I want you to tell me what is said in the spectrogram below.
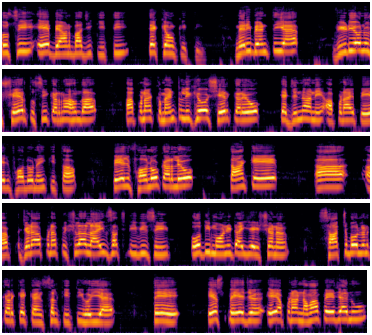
ਤੁਸੀਂ ਇਹ ਬਿਆਨਬਾਜ਼ੀ ਕੀਤੀ ਤੇ ਕਿਉਂ ਕੀਤੀ? ਮੇਰੀ ਬੇਨਤੀ ਹੈ, ਵੀਡੀਓ ਨੂੰ ਸ਼ੇਅਰ ਤੁਸੀਂ ਕਰਨਾ ਹੁੰਦਾ। ਆਪਣਾ ਕਮੈਂਟ ਲਿਖਿਓ, ਸ਼ੇਅਰ ਕਰਿਓ ਤੇ ਜਿਨ੍ਹਾਂ ਨੇ ਆਪਣਾ ਇਹ ਪੇਜ ਫੋਲੋ ਨਹੀਂ ਕੀਤਾ, ਪੇਜ ਫੋਲੋ ਕਰ ਲਿਓ ਤਾਂ ਕਿ ਜਿਹੜਾ ਆਪਣਾ ਪਿਛਲਾ ਲਾਈਵ ਸੱਚ ਟੀਵੀ ਸੀ, ਉਹਦੀ ਮੋਨੀਟਾਈਜੇਸ਼ਨ ਸੱਚ ਬੋਲਣ ਕਰਕੇ ਕੈਨਸਲ ਕੀਤੀ ਹੋਈ ਹੈ ਤੇ ਇਸ ਪੇਜ ਇਹ ਆਪਣਾ ਨਵਾਂ ਪੇਜ ਹੈ ਇਹਨੂੰ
